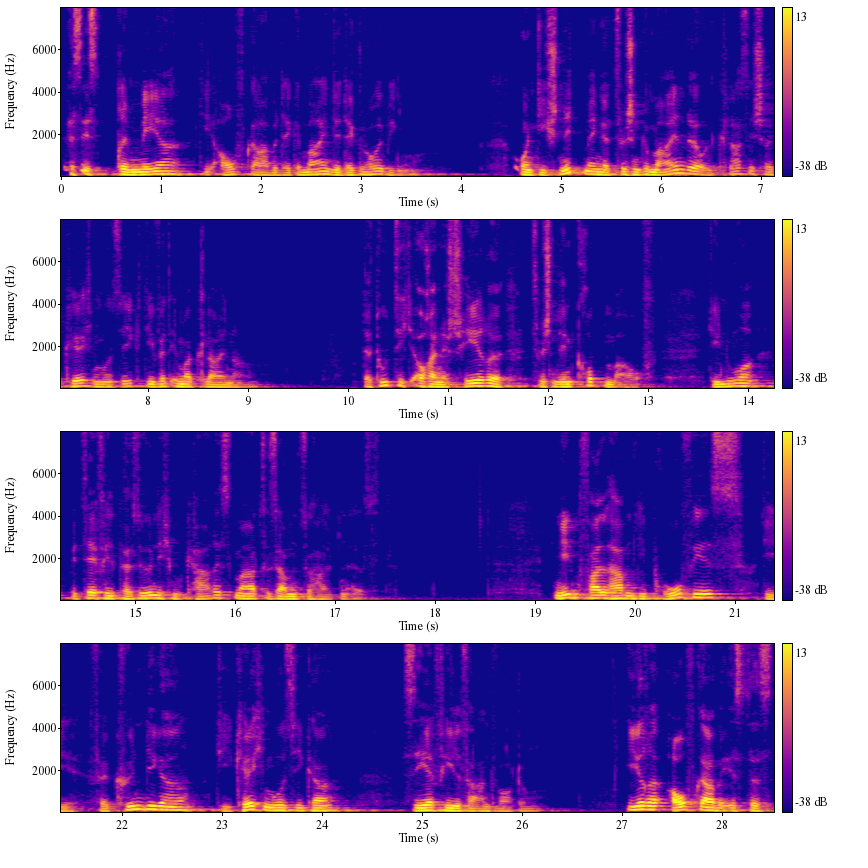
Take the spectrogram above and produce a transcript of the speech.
Es ist primär die Aufgabe der Gemeinde, der Gläubigen. Und die Schnittmenge zwischen Gemeinde und klassischer Kirchenmusik, die wird immer kleiner. Da tut sich auch eine Schere zwischen den Gruppen auf, die nur mit sehr viel persönlichem Charisma zusammenzuhalten ist. In jedem Fall haben die Profis, die Verkündiger, die Kirchenmusiker sehr viel Verantwortung. Ihre Aufgabe ist es,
